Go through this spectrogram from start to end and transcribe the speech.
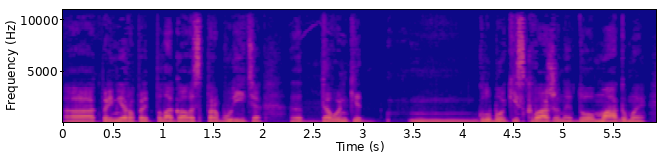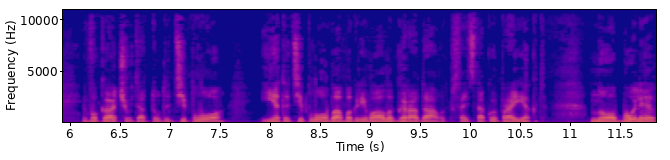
А, к примеру, предполагалось пробурить э, довольно-таки глубокие скважины до магмы, выкачивать оттуда тепло, и это тепло бы обогревало города. Вот, представьте, такой проект. Но более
